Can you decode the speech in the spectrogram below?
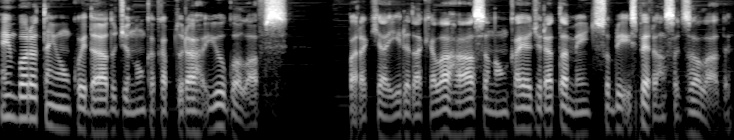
embora tenham cuidado de nunca capturar Yugolovs, para que a ira daquela raça não caia diretamente sobre Esperança Desolada.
